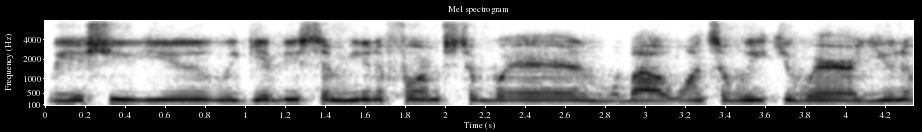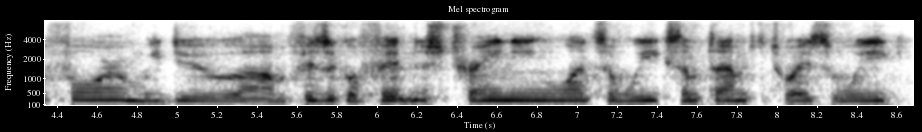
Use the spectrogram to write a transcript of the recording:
We issue you, we give you some uniforms to wear, and about once a week you wear a uniform. We do um, physical fitness training once a week, sometimes twice a week,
